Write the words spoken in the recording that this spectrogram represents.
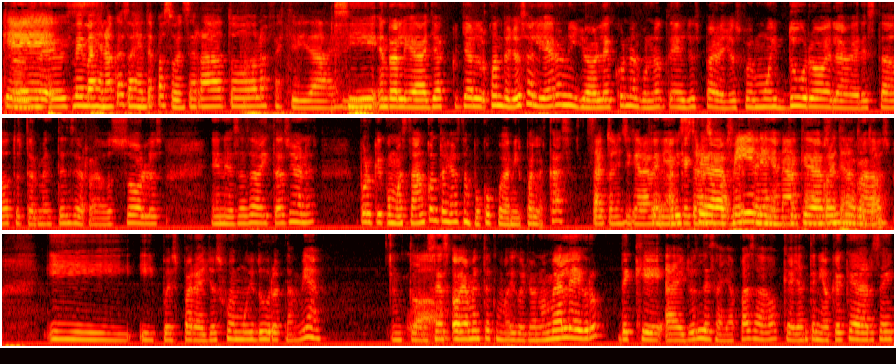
Que me imagino que esa gente pasó encerrada todas las festividades. Sí, y- en realidad ya, ya cuando ellos salieron y yo hablé con algunos de ellos, para ellos fue muy duro el haber estado totalmente encerrados solos en esas habitaciones, porque como estaban contagiados tampoco podían ir para la casa. Exacto, ni siquiera a Tenían que visitar a su quedarse, familia, ni tenían nada, que quedarse encerrados. Y, y pues para ellos fue muy duro también. Entonces, obviamente, como digo, yo no me alegro de que a ellos les haya pasado, que hayan tenido que quedarse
